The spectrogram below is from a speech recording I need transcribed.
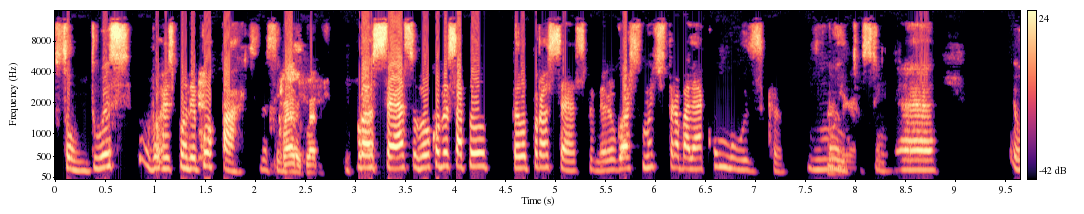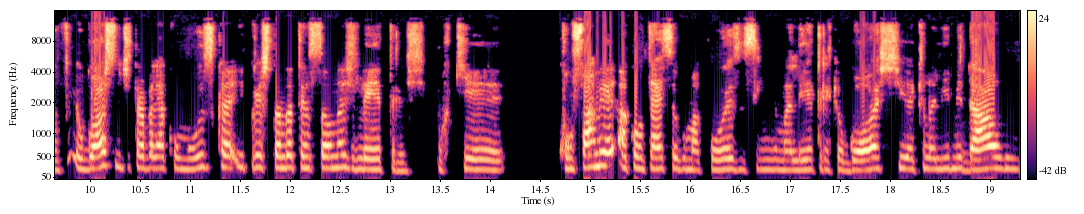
são, duas, vou responder por partes. Assim. Claro, claro. O processo, vou começar pelo, pelo processo primeiro. Eu gosto muito de trabalhar com música, muito, é. assim. É, eu, eu gosto de trabalhar com música e prestando atenção nas letras, porque conforme acontece alguma coisa, assim, numa letra que eu goste, aquilo ali me dá um,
